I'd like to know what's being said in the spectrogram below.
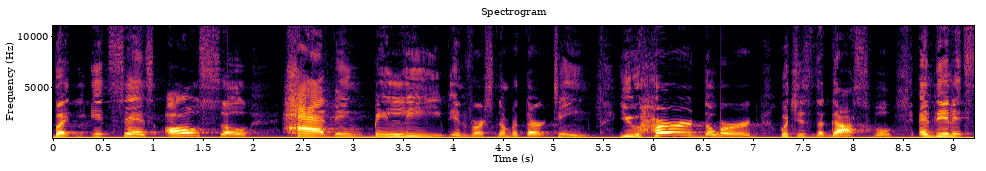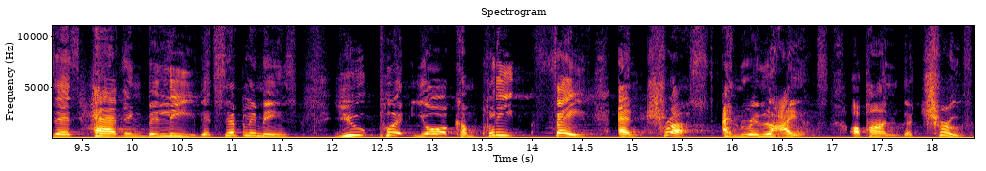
but it says also, having believed in verse number 13. You heard the word, which is the gospel, and then it says having believed. It simply means you put your complete faith and trust and reliance upon the truth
